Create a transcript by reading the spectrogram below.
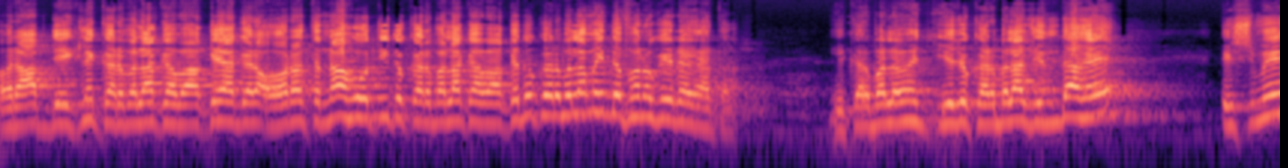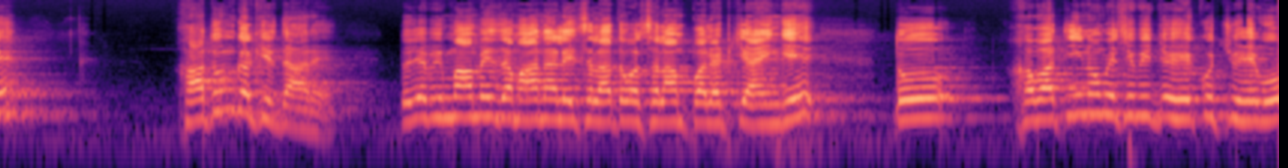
और आप देख लें, करबला का वाक़ अगर औरत ना होती तो करबला का वाक़ तो करबला में ही दफन होकर रह जाता। ये करबला में, ये जो करबला ज़िंदा है, इसमें खातून का किरदार है। तो जब इमाम ज़मान सलाम पलट के आएँगे तो ख़वातीनों में से भी जो है, कुछ जो है वो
